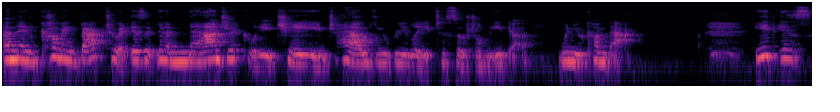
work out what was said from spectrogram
and then coming back to it isn't going to magically change how you relate to social media when you come back. It is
